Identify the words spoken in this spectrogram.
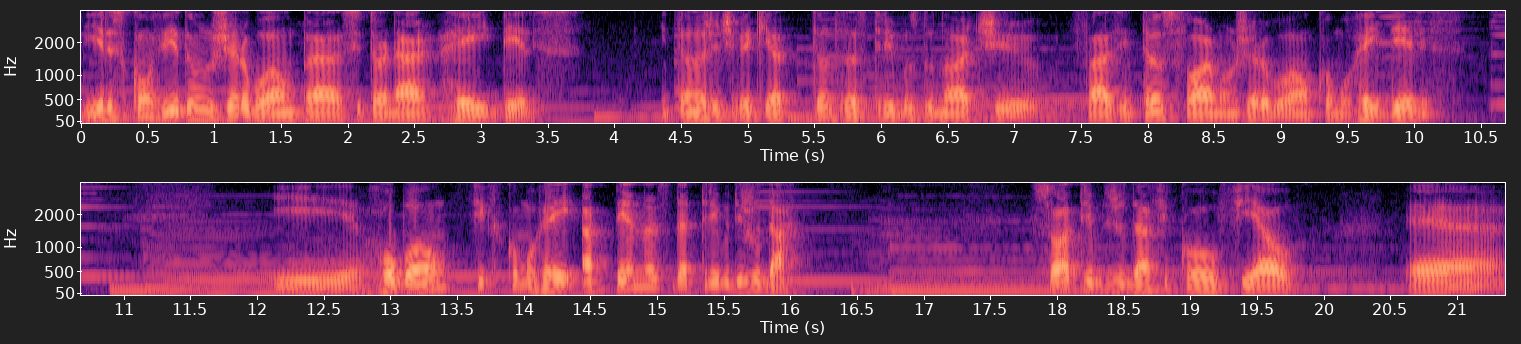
e eles convidam Jeroboão para se tornar rei deles. Então a gente vê que a, todas as tribos do norte fazem, transformam Jeroboão como rei deles. E Roboão fica como rei apenas da tribo de Judá. Só a tribo de Judá ficou fiel é,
